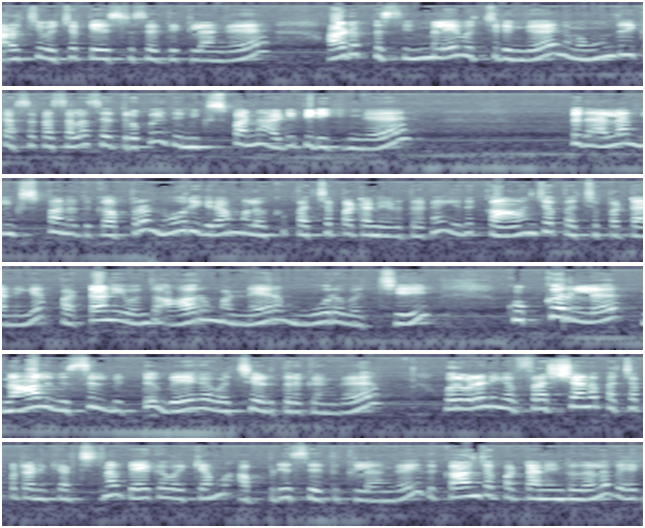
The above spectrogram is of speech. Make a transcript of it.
அரைச்சி வச்ச பேஸ்ட்டு சேர்த்துக்கலாங்க. அடுப்பு சிம்மிலே வச்சுடுங்க. நம்ம முந்திரி கசகசெல்லாம் சேர்த்துருக்கோம் இதை மிக்ஸ் பண்ண அடி பிடிக்குங்க இப்போ இதெல்லாம் நல்லா மிக்ஸ் பண்ணதுக்கப்புறம் நூறு கிராம் அளவுக்கு பச்சை பட்டாணி எடுத்துருக்கேன். இது காஞ்ச பச்சை பட்டாணிங்க. பட்டாணி வந்து ஆறு மணி நேரம் ஊற வச்சு குக்கரில் நாலு விசில் விட்டு வேக வச்சு எடுத்துருக்கேங்க. ஒருவேளை நீங்கள் ஃப்ரெஷ்ஷான பச்சை பட்டாணி கிடச்சிதுன்னா வேக வைக்காமல் அப்படியே சேர்த்துக்கலாங்க. இது காஞ்ச பட்டாணின்றதுனால வேக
